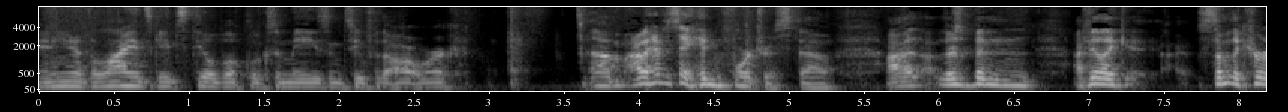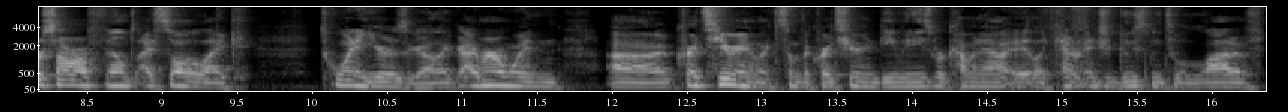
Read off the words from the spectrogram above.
And, you know, the Lionsgate Steelbook looks amazing, too, for the artwork. Um, I would have to say Hidden Fortress, though. Uh, there's been, I feel like some of the Kurosawa films I saw, like, 20 years ago. Like, I remember when uh, Criterion, like, some of the Criterion DVDs were coming out. It, like, kind of introduced me to a lot of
